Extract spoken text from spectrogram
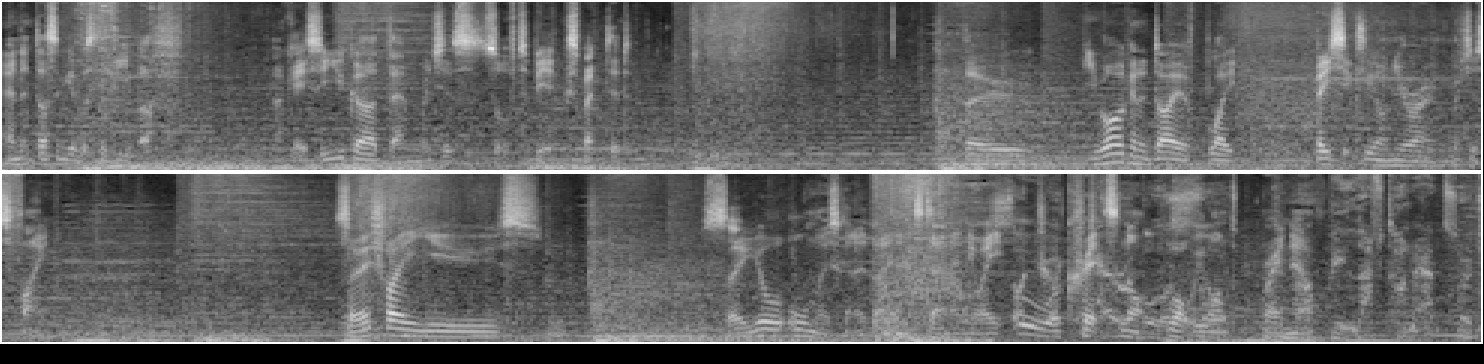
And it doesn't give us the debuff. Okay, so you guard them, which is sort of to be expected. Though, you are going to die of Blight basically on your own, which is fine. So if I use... So you're almost going to die next turn anyway. Ooh, a crit's not what we want right now. Be left unanswered.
